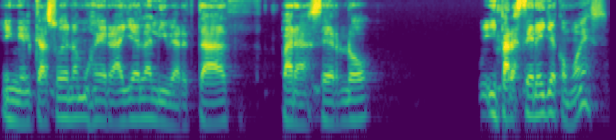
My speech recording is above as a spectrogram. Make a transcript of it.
en el caso de la mujer haya la libertad para hacerlo y para ser ella como es.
